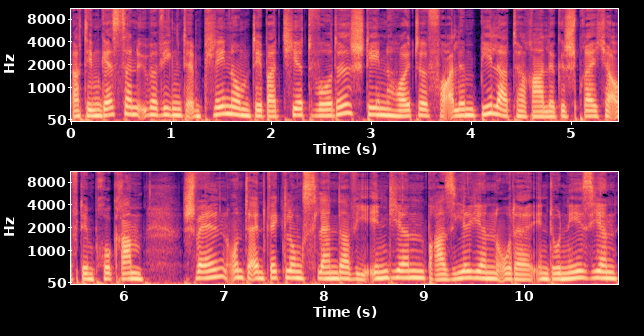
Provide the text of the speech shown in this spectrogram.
Nachdem gestern überwiegend im Plenum debattiert wurde, stehen heute vor allem bilaterale Gespräche auf dem Programm. Schwellen- und Entwicklungsländer wie Indien Indien, Brasilien oder Indonesien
